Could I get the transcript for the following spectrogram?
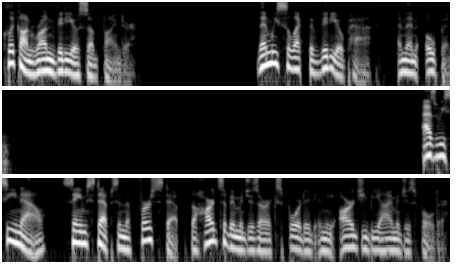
Click on Run Video Subfinder. Then we select the video path and then Open. As we see now, same steps in the first step, the HardSub images are exported in the RGB images folder.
